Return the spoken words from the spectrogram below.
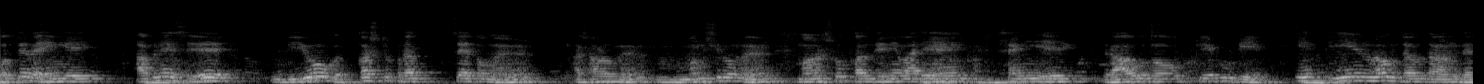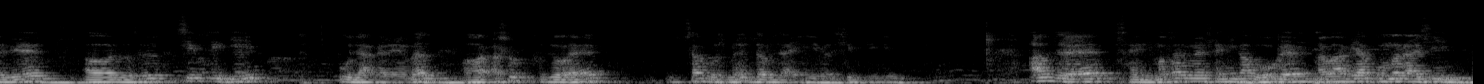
होते रहेंगे। अपने से वियोग कष्टप्रद चैतों में अषाढ़ों में, मंगशिरों में मासु फल देने वाले हैं। शनि एक, राहु दो, केतु तीन। इन तीन लोग जब दान करके और शिव जी की पूजा करें बस। और अशुभ जो है, सब उसमें दब जाएँगे, बस शिव जी की। अब जो है, शनि, मकर में शनि का भोग है। अब आ गया कुंभ राशि।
